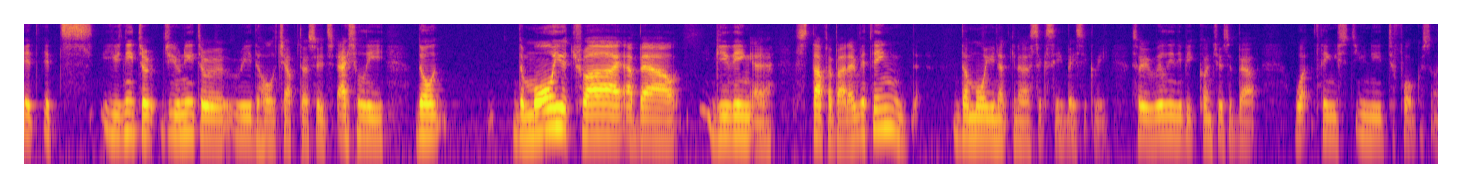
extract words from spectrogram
It it's you need to you need to read the whole chapter. So it's actually don't. The more you try about giving a stuff about everything, the more you're not gonna succeed basically. So you really need to be conscious about what things you need to focus on.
